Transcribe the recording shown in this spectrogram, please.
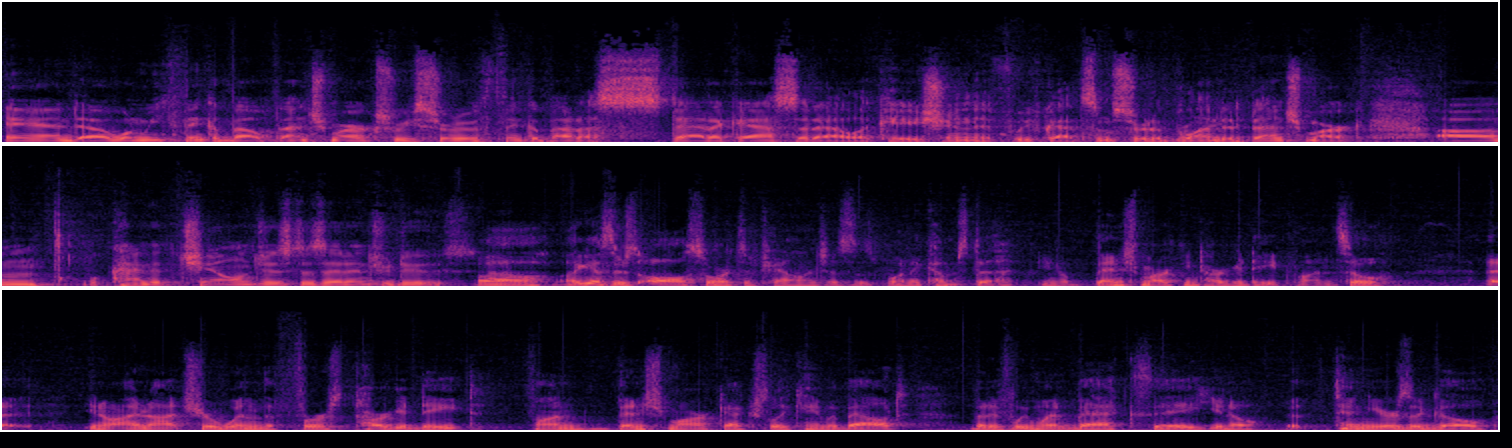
and uh, when we think about benchmarks, we sort of think about a static asset allocation. If we've got some sort of blended right. benchmark, um, what kind of challenges does that introduce? Well, I guess there's all sorts of challenges when it comes to you know benchmarking target date funds. So, uh, you know, I'm not sure when the first target date fund benchmark actually came about, but if we went back, say, you know, 10 years ago,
